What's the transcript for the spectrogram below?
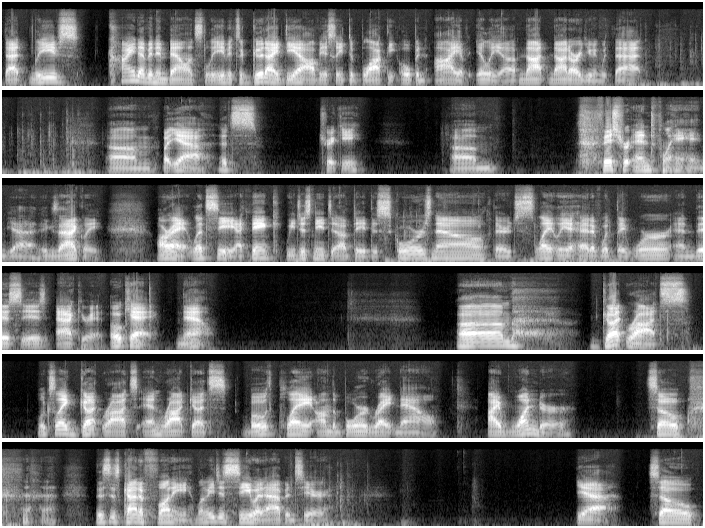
That leaves kind of an imbalanced leave. It's a good idea, obviously, to block the open eye of Ilya. not not arguing with that. Um, but yeah, it's tricky. Um, fish for end plane. yeah, exactly. All right, let's see. I think we just need to update the scores now. They're slightly ahead of what they were, and this is accurate. Okay, now. Um, gut rots. Looks like gut rots and rot guts both play on the board right now. I wonder. So, this is kind of funny. Let me just see what happens here. Yeah. So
